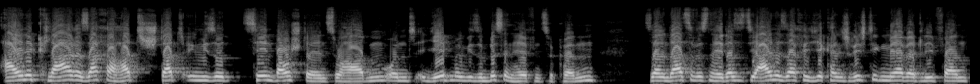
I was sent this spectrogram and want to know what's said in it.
eine klare Sache hat, statt irgendwie so zehn Baustellen zu haben und jedem irgendwie so ein bisschen helfen zu können, sondern da zu wissen, hey, das ist die eine Sache, hier kann ich richtigen Mehrwert liefern.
